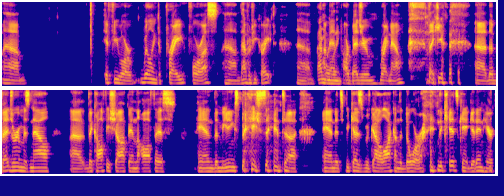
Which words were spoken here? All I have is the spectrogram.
um, if you are willing to pray for us, um, that would be great. Uh, I'm, I'm in our bedroom right now. Thank you. Uh, the bedroom is now uh, the coffee shop in the office and the meeting space, and uh, and it's because we've got a lock on the door and the kids can't get in here,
